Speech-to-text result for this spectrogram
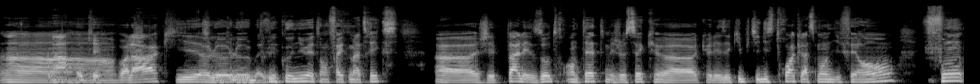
Euh, Ah, ok. Voilà, qui est Sur le, plus connu étant Fight Matrix. Euh, J'ai pas les autres en tête, mais je sais que, euh, que les équipes utilisent trois classements différents, font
